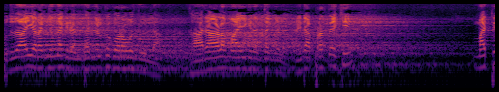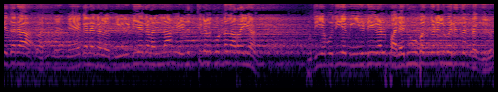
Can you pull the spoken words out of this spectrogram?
പുതുതായി ഇറങ്ങുന്ന ഗ്രന്ഥങ്ങൾക്ക് കുറവൊന്നുമില്ല. ധാരാളമായി ഗ്രന്ഥങ്ങൾ. അതിന്റെ അപ്പുറത്തേക്ക് മറ്റിതര മേഖലകൾ മീഡിയകളെല്ലാം എഴുത്തുകൾ കൊണ്ട് നിറയാണ്. പുതിയ പുതിയ മീഡിയകൾ പല രൂപങ്ങളിൽ വരുന്നുണ്ടെങ്കിലും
